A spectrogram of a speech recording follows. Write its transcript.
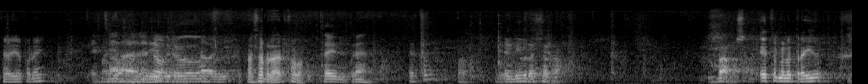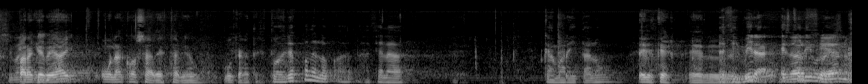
que había por ahí? Pasa por favor. Está ahí detrás. El libro es cerrado. Vamos, esto me lo he traído para que veáis una cosa de esta bien muy característica. ¿Podrías ponerlo hacia la cámara y talón? ¿El qué? El... Es decir, mira, este libro es...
